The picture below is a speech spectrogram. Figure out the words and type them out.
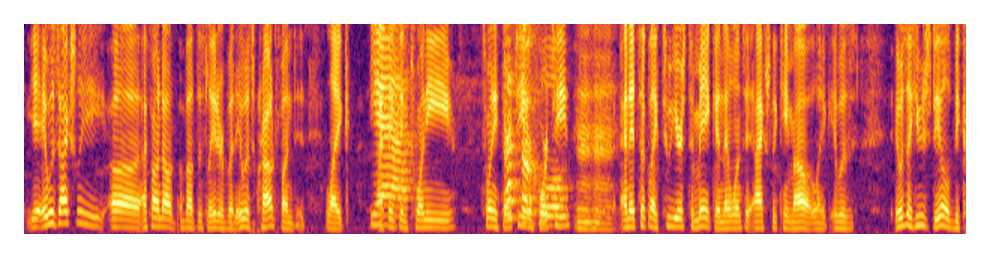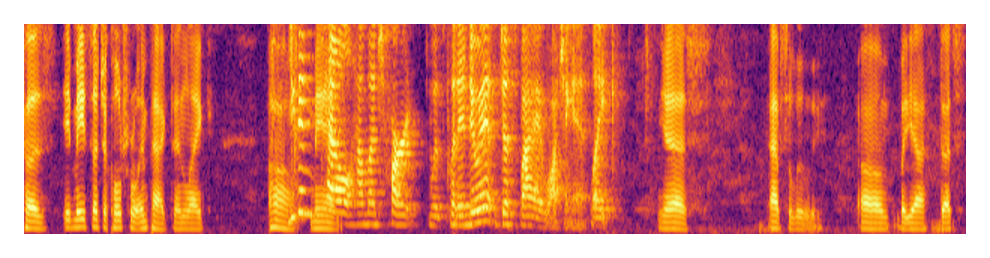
Yeah, it was actually. Uh, I found out about this later, but it was crowdfunded. Like Yeah. I think in 20, 2013 so or fourteen, Mm-hmm. and it took like two years to make. And then once it actually came out, like it was, it was a huge deal because it made such a cultural impact and like, oh you can man, tell how much heart was put into it just by watching it. Like, yes, absolutely. Um, but yeah, that's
